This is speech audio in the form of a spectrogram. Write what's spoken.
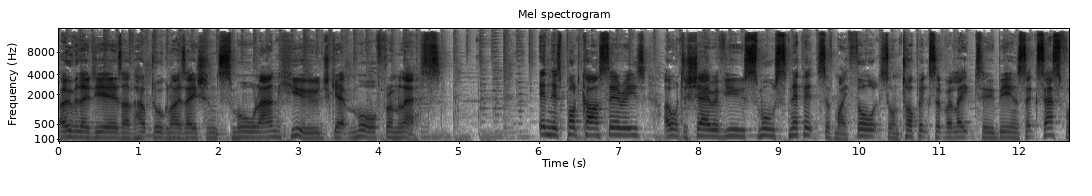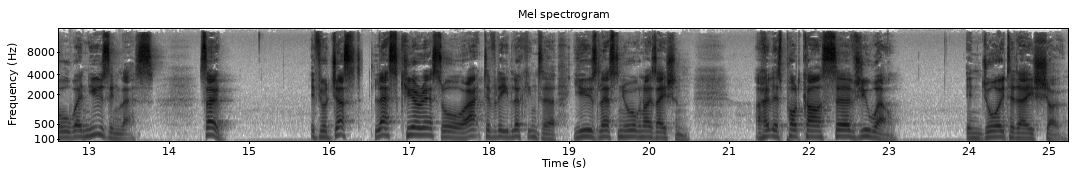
Over those years, I've helped organisations, small and huge, get more from less. In this podcast series, I want to share with you small snippets of my thoughts on topics that relate to being successful when using LeSS. So, if you're just less curious or actively looking to use LeSS in your organisation, I hope this podcast serves you well. Enjoy today's show.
